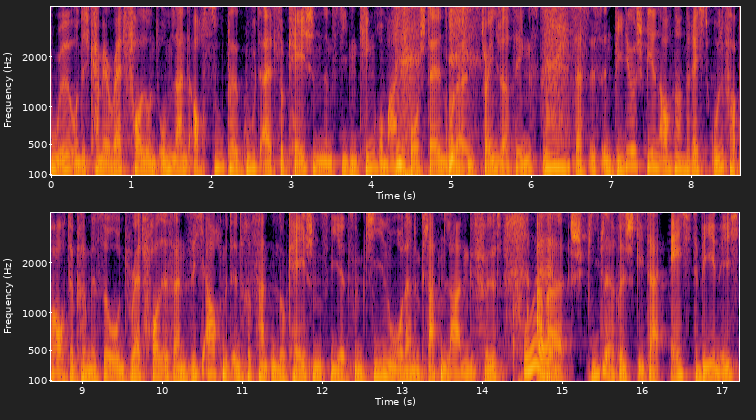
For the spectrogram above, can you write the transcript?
cool und ich kann mir Redfall und Umland auch super gut als Location in einem Stephen King Roman vorstellen oder in Stranger Things. Nice. Das ist in Videospielen auch noch eine recht unverbrauchte Prämisse und Redfall ist an sich auch mit interessanten Locations wie jetzt einem Kino oder einem Plattenladen gefüllt. Cool. Aber spielerisch geht da echt wenig.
